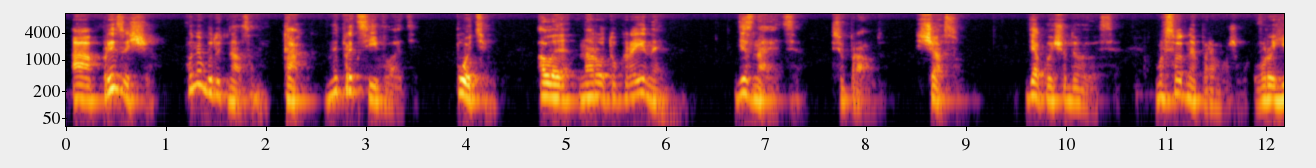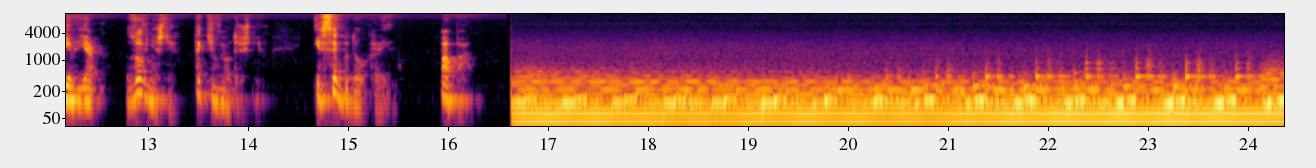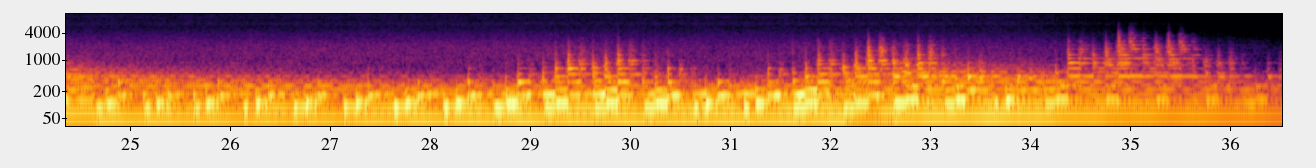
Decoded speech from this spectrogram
А прізвища вони будуть названі так, не при цій владі, потім. Але народ України дізнається всю правду з часом. Дякую, що дивилися. ми все одно переможемо. Ворогів як зовнішніх, так і внутрішніх. І все буде Україна. Па-па.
